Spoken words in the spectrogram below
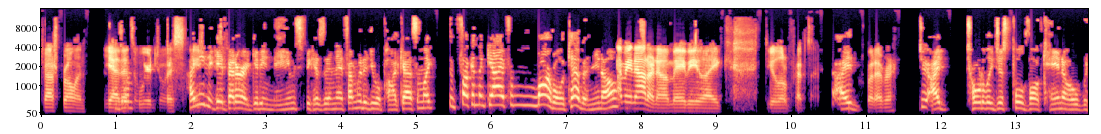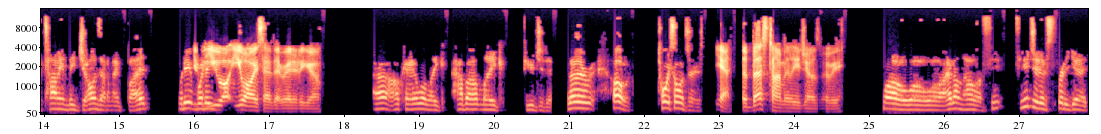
Josh Brolin. Yeah, that's a weird choice. I need to get better at getting names because then if I'm going to do a podcast, I'm like the fucking the guy from Marvel, Kevin. You know, I mean, I don't know. Maybe like do a little prep time, I whatever. dude, I totally just pulled Volcano with Tommy Lee Jones out of my butt. What do you? What do you? you you always have that ready to go. Oh, okay. Well, like, how about like Fugitive? What other? Oh, Toy Soldiers. Yeah, the best Tommy Lee Jones movie. Whoa, whoa, whoa! I don't know. Fu- Fugitive's pretty good.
